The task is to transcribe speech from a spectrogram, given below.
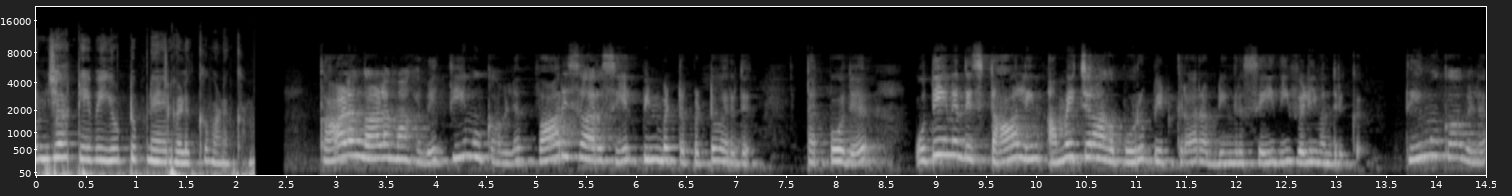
எம்ஜிஆர் டிவி யூடியூப் நேயர்களுக்கு வணக்கம். காலங்காலமாகவே திமுகவில் வாரிசு அரசியல் பின்பற்றப்பட்டு வருது. தற்போது உதயநிதி ஸ்டாலின் அமைச்சராக பொறுப்பேற்கிறார் அப்படிங்கிற செய்தி வெளிவந்திருக்கு. திமுகவில்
